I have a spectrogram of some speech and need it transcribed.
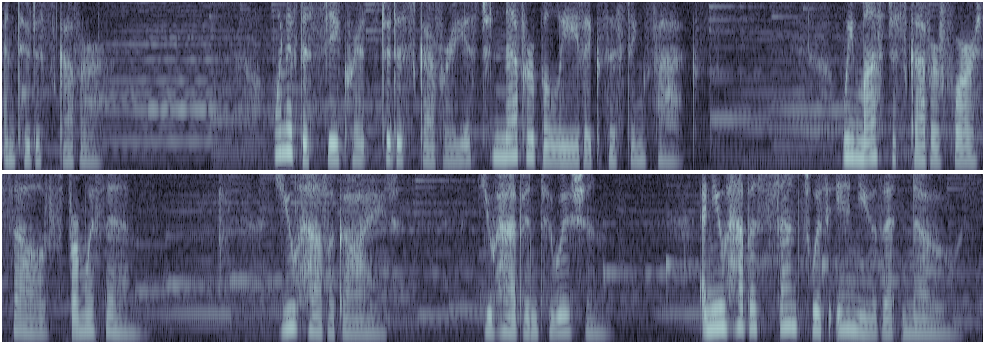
and to discover. One of the secrets to discovery is to never believe existing facts. We must discover for ourselves from within. You have a guide you have intuition, and you have a sense within you that knows.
